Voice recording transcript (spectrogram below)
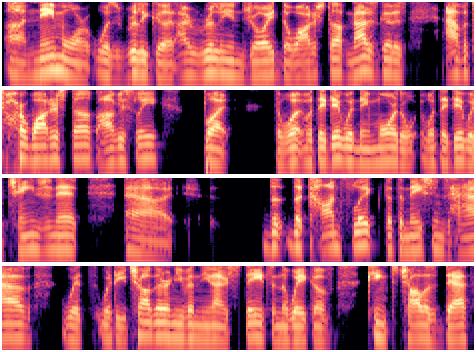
Uh, Namor was really good. I really enjoyed the water stuff. Not as good as Avatar water stuff, obviously, but the what what they did with Namor, the what they did with changing it, uh, the the conflict that the nations have with with each other and even the United States in the wake of King T'Challa's death.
